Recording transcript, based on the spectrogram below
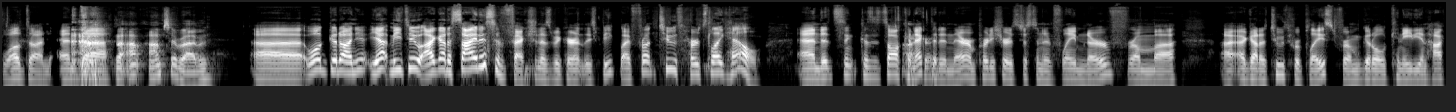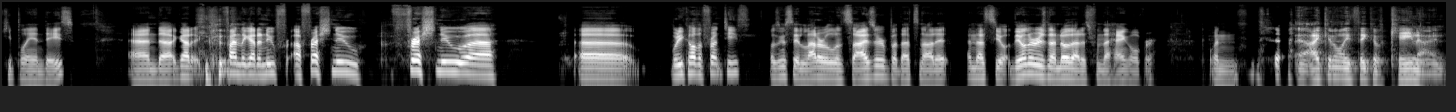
Well done. And uh, I'm, I'm surviving. Uh, well, good on you. Yeah, me too. I got a sinus infection as we currently speak. My front tooth hurts like hell, and it's because it's all Oh, connected in there. I'm pretty sure it's just an inflamed nerve from. Uh, I, I got a tooth replaced from good old Canadian hockey playing days, and uh, I got it. finally got a new, a fresh new, fresh new. Uh, uh, what do you call the front teeth? I was gonna say lateral incisor, but that's not it. And that's the the only reason I know that is from The Hangover. When I can only think of canine,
